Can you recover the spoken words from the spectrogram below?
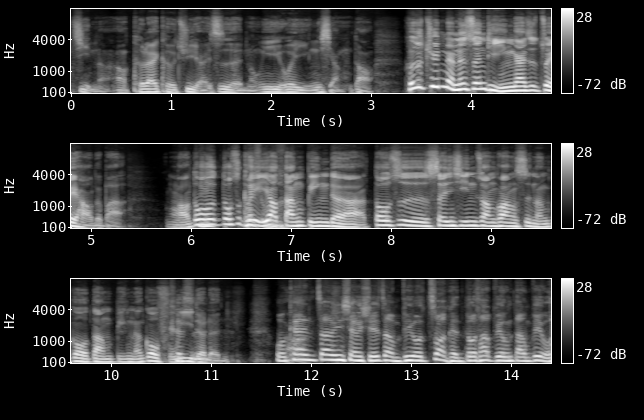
近啊，啊，咳来咳去还是很容易会影响到。可是军人的身体应该是最好的吧？啊，都都是可以要当兵的啊，都是身心状况是能够当兵、能够服役的人。我看张云祥学长比我壮很多，他不用当兵，我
